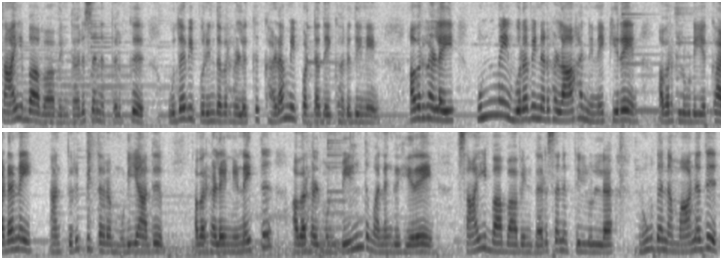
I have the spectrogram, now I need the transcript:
சாயிபாபாவின் தரிசனத்திற்கு உதவி புரிந்தவர்களுக்கு கடமைப்பட்டதை கருதினேன். அவர்களை உண்மை உறவினர்களாக நினைக்கிறேன். அவர்களுடைய கடனை நான் திருப்பித் தர முடியாது. அவர்களை நினைத்து அவர்கள் முன் வீழ்ந்து வணங்குகிறேன். சாயிபாபாவின் தரிசனத்தில் உள்ள நூதனமானது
